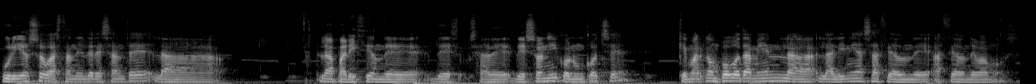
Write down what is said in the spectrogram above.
curioso, bastante interesante la, aparición de, de, Sony con un coche que marca un poco también la, la línea hacia donde, hacia donde vamos.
